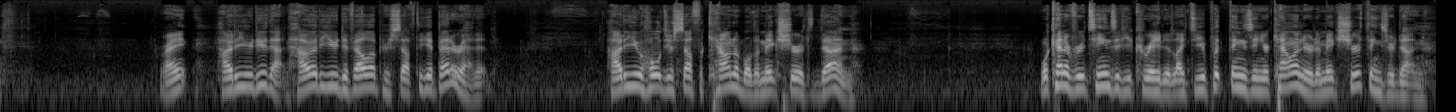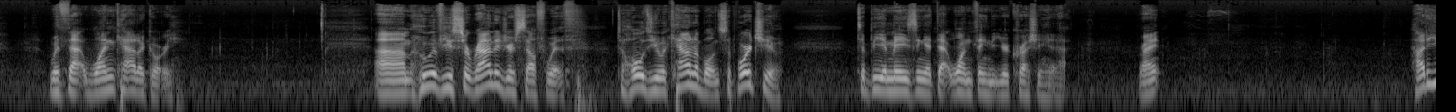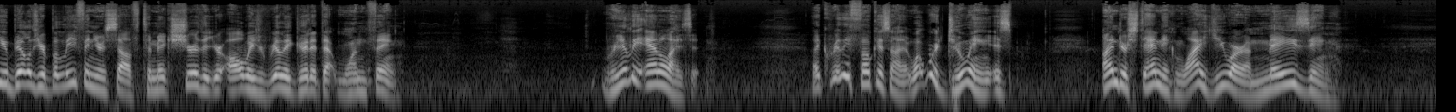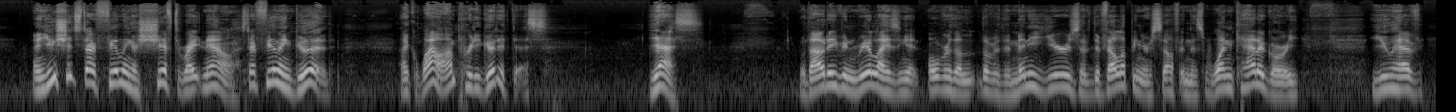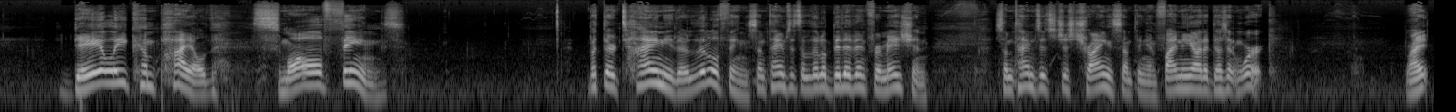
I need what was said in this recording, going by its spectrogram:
Right? How do you do that? How do you develop yourself to get better at it? How do you hold yourself accountable to make sure it's done? What kind of routines have you created? Like, do you put things in your calendar to make sure things are done with that one category? Um, who have you surrounded yourself with to hold you accountable and support you to be amazing at that one thing that you're crushing it at? Right? How do you build your belief in yourself to make sure that you're always really good at that one thing? Really analyze it. Like, really focus on it. What we're doing is understanding why you are amazing. And you should start feeling a shift right now. Start feeling good. Like, wow, I'm pretty good at this. Yes. Without even realizing it over the, over the many years of developing yourself in this one category, you have daily compiled small things. But they're tiny, they're little things. Sometimes it's a little bit of information. Sometimes it's just trying something and finding out it doesn't work. Right?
